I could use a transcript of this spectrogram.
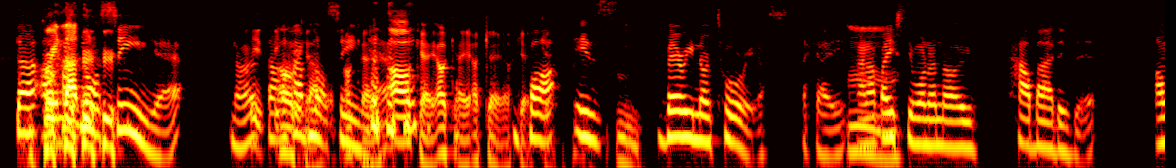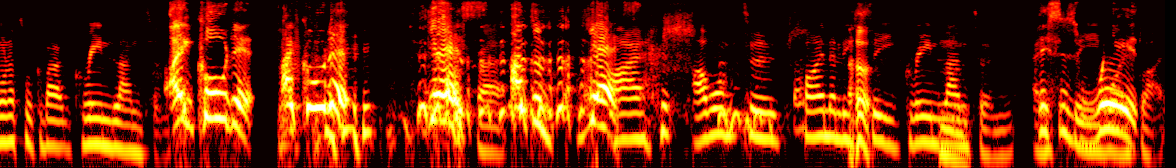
that Green I have not seen yet. No, Please that I have Green not seen okay. yet. Oh, okay, okay, okay, okay. but okay. is Mm. very notorious. Okay, and I Mm. basically want to know how bad is it. I want to talk about Green Lantern. I called it. I called it. Yes. Right. Adam, yes. I I want to finally Oh. see Green Hmm. Lantern. And This is see what weird. it's like.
